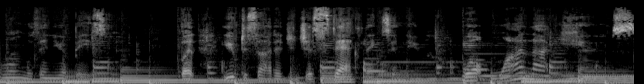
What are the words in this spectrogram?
room within your basement, but you've decided to just stack things in there. Well, why not use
